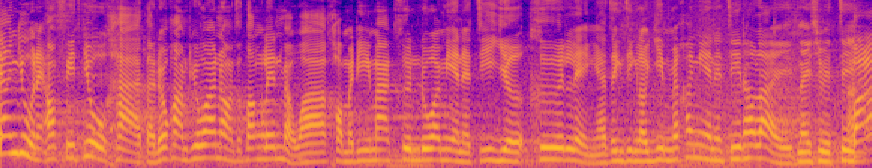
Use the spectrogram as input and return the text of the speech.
ยังอยู่ในออฟฟิศอยู่ค่ะ แต่ด้วยความที่ว่าน้องจะต้องเล่นแบบว่าคอมเมดี้มากขึ้นด้วยมี energy เยอะขึ้นอะไรอย่างเงี้ยจริง ๆ เรายิมไม่ค่อยมี energy เท่าไหร่ในชีวิตจริง บ้า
